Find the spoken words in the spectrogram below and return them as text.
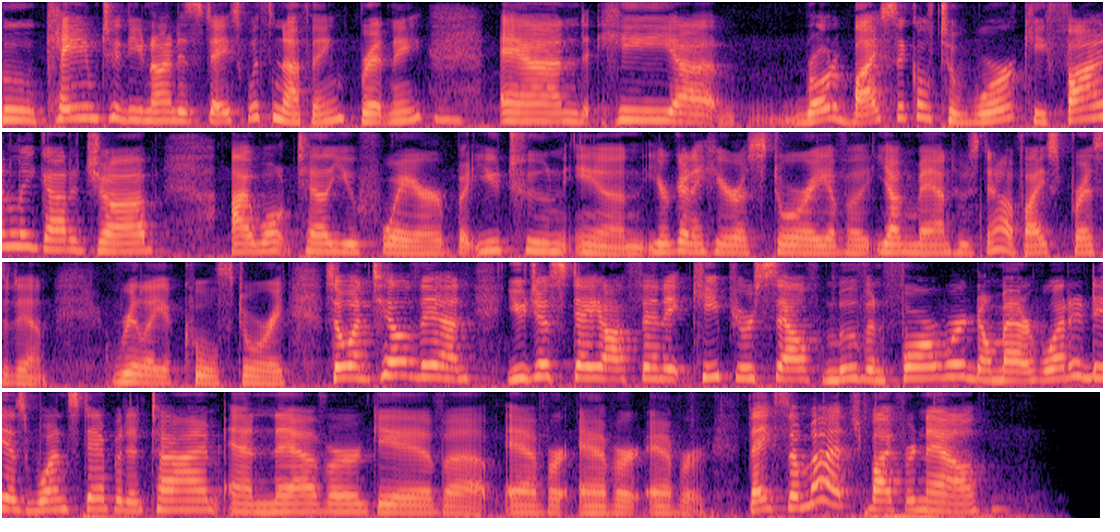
who came to the United States with nothing, Brittany, and he uh, rode a bicycle to work. He finally got a job. I won't tell you where, but you tune in. You're going to hear a story of a young man who's now a vice president. Really a cool story. So until then, you just stay authentic, keep yourself moving forward no matter what it is, one step at a time, and never give up. Ever, ever, ever. Thanks so much. Bye for now.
